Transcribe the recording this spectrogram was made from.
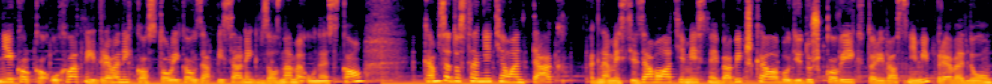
niekoľko uchvatných drevených kostolíkov zapísaných v zozname UNESCO, kam sa dostanete len tak, ak na mieste zavoláte miestnej babičke alebo deduškovi, ktorí vás s nimi prevedú.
